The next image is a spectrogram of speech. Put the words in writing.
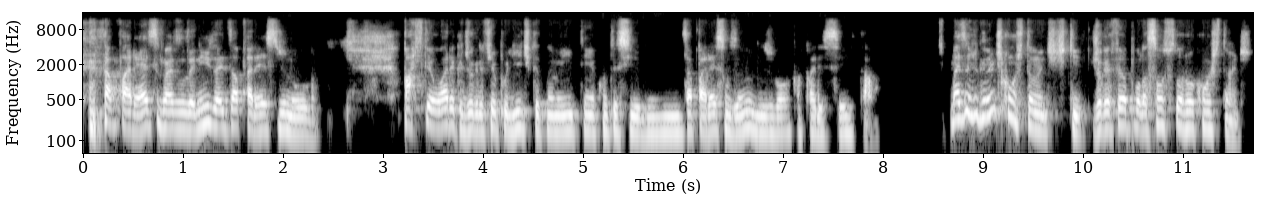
aparece mais uns aninhos, aí desaparece de novo. Parte teórica de geografia política também tem acontecido. Desaparece uns anos, volta a aparecer e tal. Mas as grandes constantes, que geografia da população se tornou constante.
